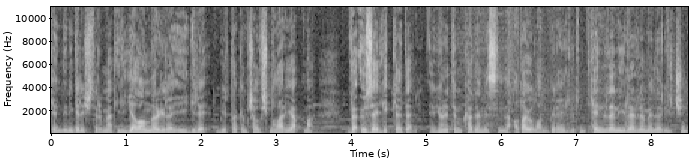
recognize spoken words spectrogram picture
kendini geliştirme, ilgi alanlarıyla ilgili bir takım çalışmalar yapma ve özellikle de yönetim kademesinde aday olan bireylerin kendilerini ilerlemeleri için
